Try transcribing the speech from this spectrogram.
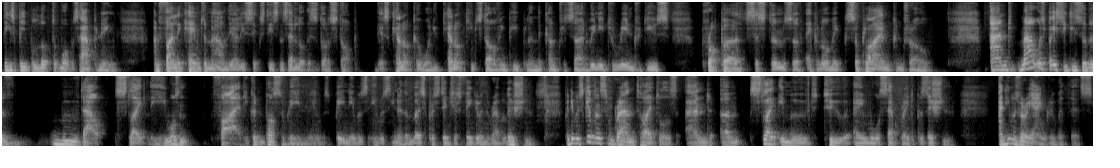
These people looked at what was happening and finally came to Mao in the early 60s and said, look, this has got to stop. This cannot go on. You cannot keep starving people in the countryside. We need to reintroduce proper systems of economic supply and control. And Mao was basically sort of moved out slightly. He wasn't fired. He couldn't possibly. He was being. He was. He was. You know, the most prestigious figure in the revolution. But he was given some grand titles and um, slightly moved to a more separated position. And he was very angry with this.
